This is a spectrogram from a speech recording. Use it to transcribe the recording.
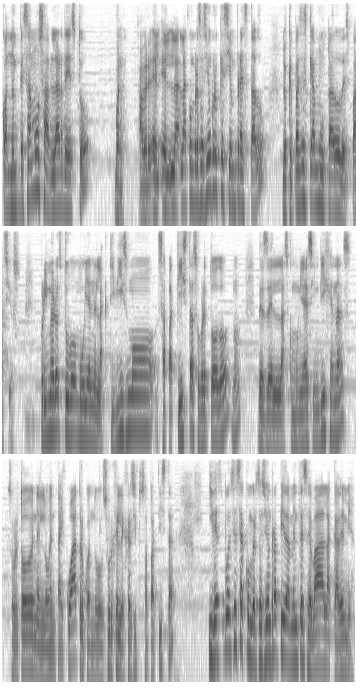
cuando empezamos a hablar de esto, bueno, a ver, el- el- la, la conversación creo que siempre ha estado, lo que pasa es que ha mutado de espacios. Primero estuvo muy en el activismo zapatista, sobre todo. Desde las comunidades indígenas, sobre todo en el 94, cuando surge el ejército zapatista. Y después esa conversación rápidamente se va a la academia.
